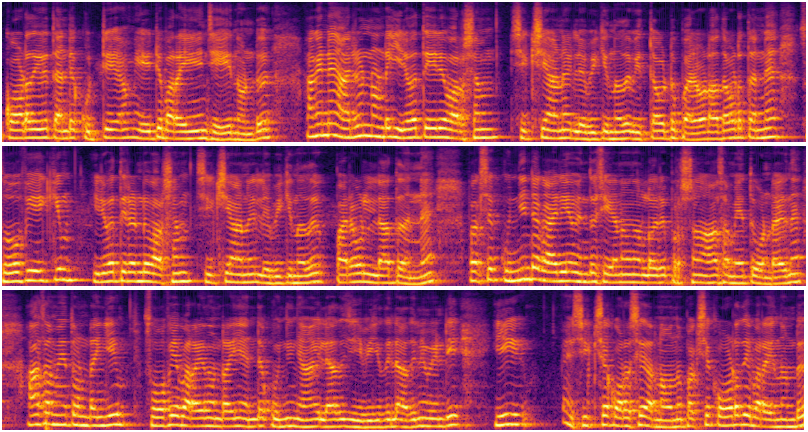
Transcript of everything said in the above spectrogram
കോടതിയിൽ തന്റെ കുറ്റം ഏറ്റു പറയുകയും ചെയ്യുന്നുണ്ട്. അങ്ങനെ അരുണിനുണ്ട് ഇരുപത്തിയേഴ് വർഷം ശിക്ഷയാണ് ലഭിക്കുന്നത് വിത്തൗട്ട് പരോൾ അതോടെ തന്നെ സോഫിയയ്ക്കും ഇരുപത്തിരണ്ട് വർഷം ശിക്ഷയാണ് ലഭിക്കുന്നത് പരോൾ ഇല്ലാത്ത തന്നെ. പക്ഷേ കുഞ്ഞിന്റെ കാര്യം എന്തോ ചെയ്യണമെന്നുള്ളൊരു പ്രശ്നം ആ സമയത്തും ഉണ്ടായിരുന്നു. ആ സമയത്തുണ്ടെങ്കിൽ സോഫിയ പറയുന്നുണ്ടെങ്കിൽ എന്റെ കുഞ്ഞ് ഞാൻ ഇല്ലാതെ ജീവിക്കത്തില്ല അതിനുവേണ്ടി ഈ ശിക്ഷ കുറച്ച് തരണമെന്ന്. പക്ഷേ കോടതി പറയുന്നുണ്ട്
